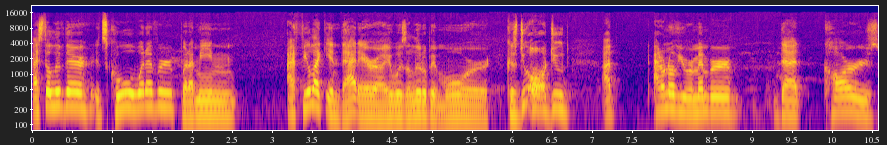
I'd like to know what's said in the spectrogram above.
I still live there. It's cool, whatever. But I mean, I feel like in that era, it was a little bit more. Cause dude, oh, dude, I I don't know if you remember that cars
